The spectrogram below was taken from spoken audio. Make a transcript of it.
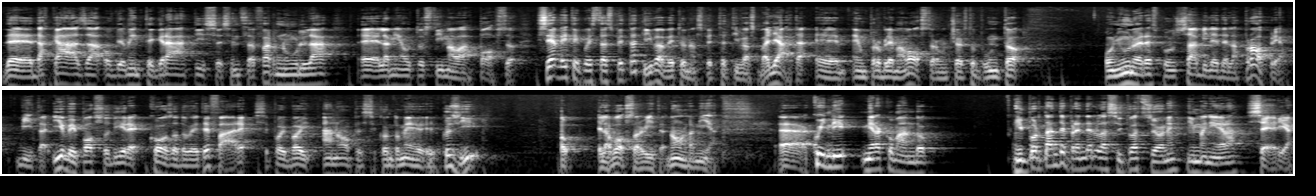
eh, da casa, ovviamente gratis, senza far nulla, eh, la mia autostima va a posto. Se avete questa aspettativa, avete un'aspettativa sbagliata, è, è un problema vostro. A un certo punto ognuno è responsabile della propria vita. Io vi posso dire cosa dovete fare, se poi voi, ah no, secondo me è così, oh, è la vostra vita, non la mia. Eh, quindi mi raccomando, importante prendere la situazione in maniera seria.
